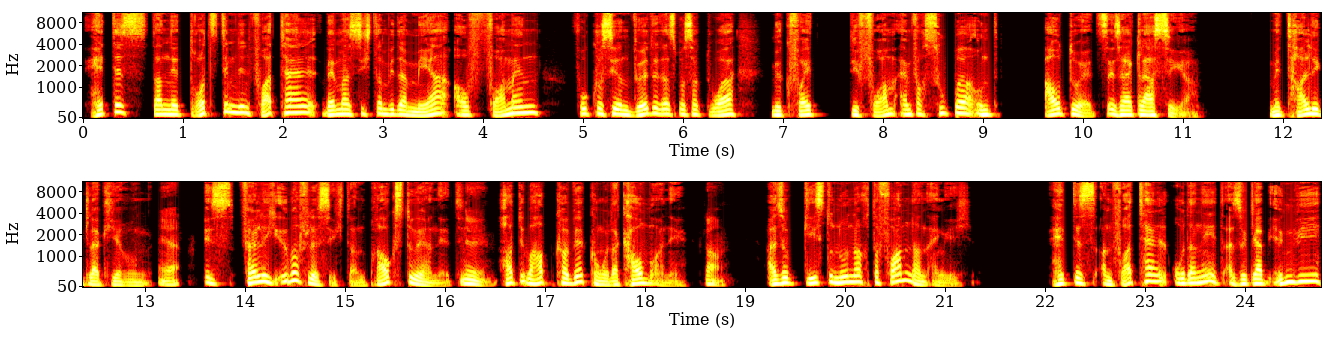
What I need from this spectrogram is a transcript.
hätte es dann nicht trotzdem den Vorteil, wenn man sich dann wieder mehr auf Formen fokussieren würde, dass man sagt, wow, mir gefällt die Form einfach super und Auto jetzt ist ein Klassiker. Metallic-Lackierung Ja. ist völlig überflüssig dann, brauchst du ja nicht. Nö, Hat überhaupt keine Wirkung oder kaum eine. klar. Also gehst du nur nach der Form dann eigentlich. Hätte es einen Vorteil oder nicht? Also ich glaube irgendwie,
